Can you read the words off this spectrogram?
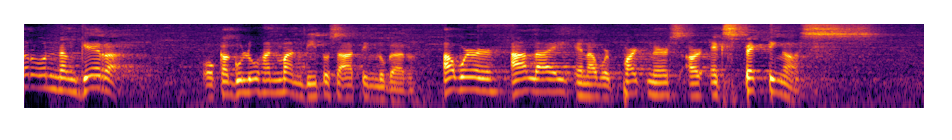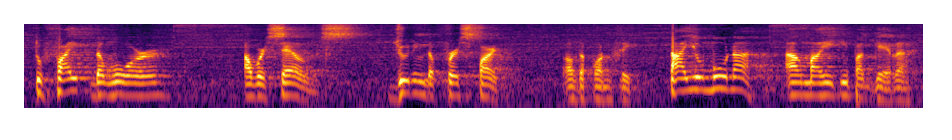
Magkaroon ng gera o kaguluhan man dito sa ating lugar, our ally and our partners are expecting us to fight the war ourselves during the first part of the conflict. Tayo muna ang makikipaggera.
